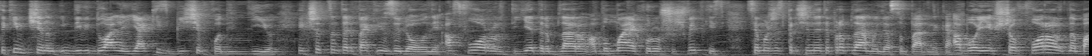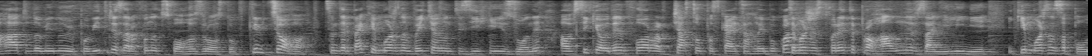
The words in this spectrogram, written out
Таким чином, індивідуальна якість більше входить в дію. Якщо центрбек ізольований, а форвард є дриблером або має хорошу швидкість, це може спричинити проблему для суперника. Або якщо форвард набагато домінує повітрі за рахунок свого зросту. Крім цього, центрбеки можна витягнути з їхньої зони, а оскільки один форвард часто опускається глибоко, це може створити прогалини в задній лінії, які можна заповнити.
